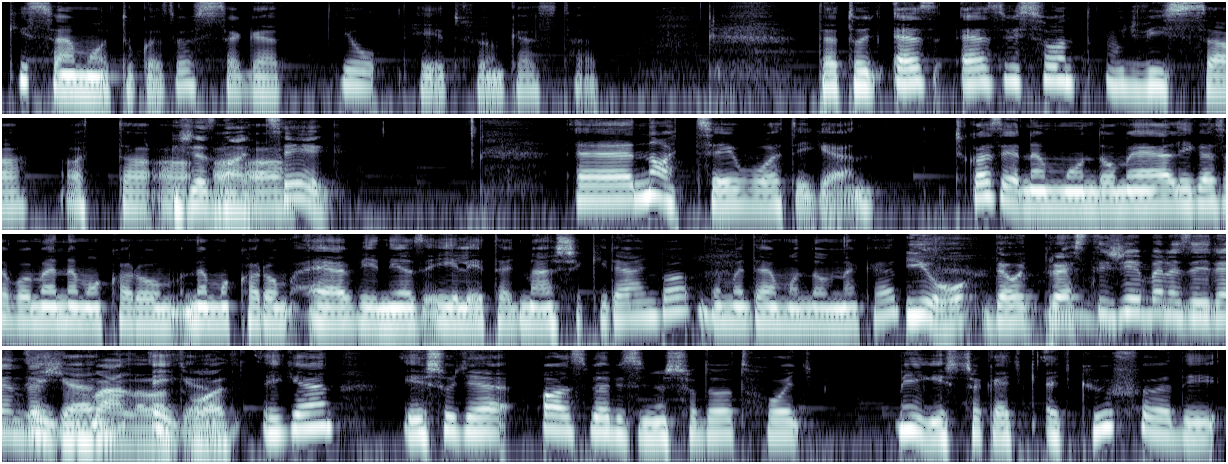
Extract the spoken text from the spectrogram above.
Kiszámoltuk az összeget, jó, hétfőn kezdhet. Tehát, hogy ez, ez viszont úgy visszaadta a... és ez a, nagy a, cég? E, nagy cég volt, igen. Csak azért nem mondom el, igazából, mert nem akarom, nem akarom elvinni az élét egy másik irányba, de majd elmondom neked. Jó, de hogy presztízsében ez egy rendes vállalat igen, volt. Igen, és ugye az bebizonyosodott, hogy mégiscsak egy, egy külföldi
